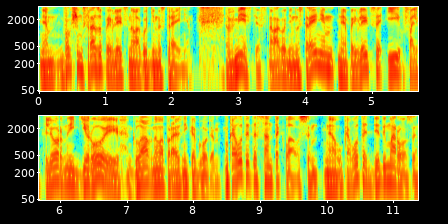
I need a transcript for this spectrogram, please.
В общем, сразу появляется новогоднее настроение. Вместе с новогодним настроением э, появляется и фольклорный герой главного праздника года. У кого-то это Санта-Клаусы, э, у кого-то Деды Морозы,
